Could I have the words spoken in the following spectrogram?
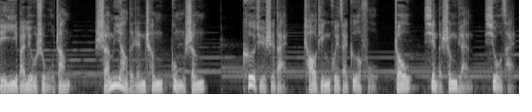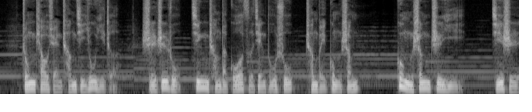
第一百六十五章：什么样的人称贡生？科举时代，朝廷会在各府、州、县的生员、秀才中挑选成绩优异者，使之入京城的国子监读书，称为贡生。贡生之意，即是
